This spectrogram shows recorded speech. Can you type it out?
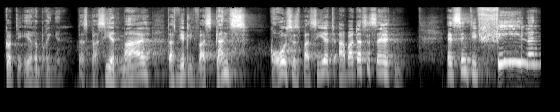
Gott die Ehre bringen. Das passiert mal, dass wirklich was ganz Großes passiert, aber das ist selten. Es sind die vielen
